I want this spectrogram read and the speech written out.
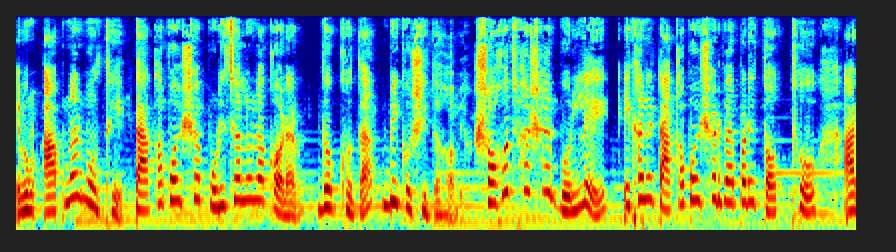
এবং আপনার মধ্যে টাকা পয়সা পরিচালনা করার দক্ষতা বিকশিত হবে। সহজ ভাষায় বললে, এখানে টাকা পয়সার ব্যাপারে তথ্য আর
